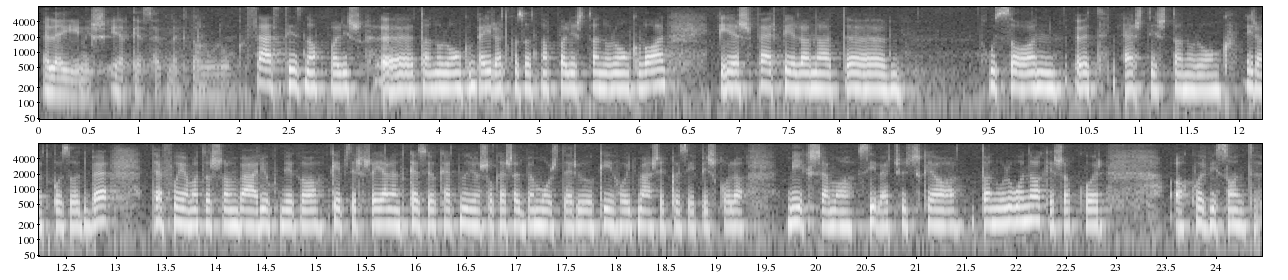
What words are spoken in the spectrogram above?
elején is érkezhetnek tanulók. 110 nappal is ö, tanulónk, beiratkozott nappal is tanulónk van, és per pillanat ö, 25 estis tanulónk iratkozott be, de folyamatosan várjuk még a képzésre jelentkezőket. Nagyon sok esetben most derül ki, hogy másik középiskola mégsem a szívecsücske a tanulónak, és akkor akkor viszont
